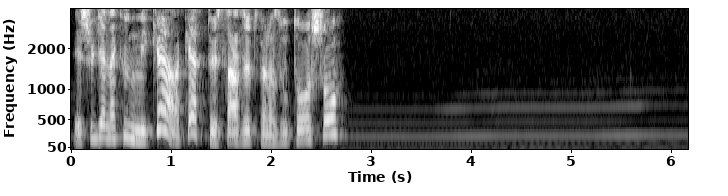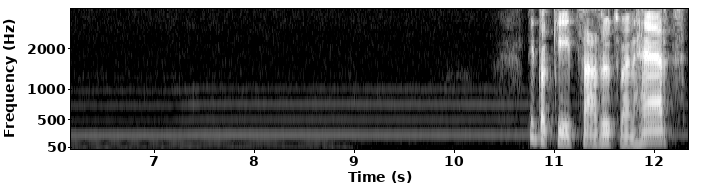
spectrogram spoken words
És ugye nekünk mi kell? 250 az utolsó. Itt a 250 Hz,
